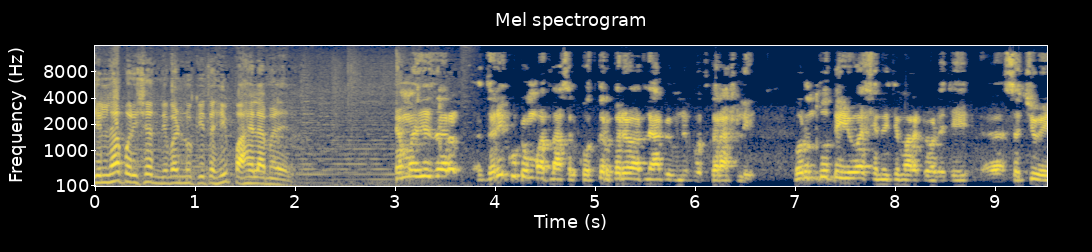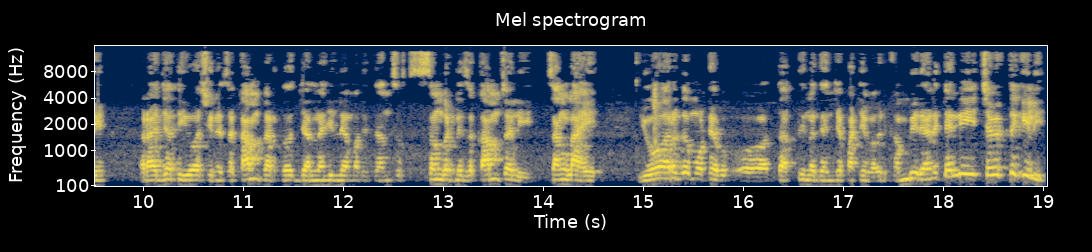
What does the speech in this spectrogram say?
जिल्हा परिषद निवडणुकीतही पाहायला मिळेल. त्यामध्ये जर जरी कुटुंबातला असेल खोतकर परिवारातले अभिमन्यू खोतकर असले परंतु ते युवा सेनेचे मराठवाड्याचे सचिव आहे. राज्यात युवा सेनेचं काम करतात. जालना जिल्ह्यामध्ये त्यांचं संघटनेचं काम चालू चांगलं आहे. युवा वर्ग मोठ्या ताकदीनं त्यांच्या पाठीमागे खंबीर आहे आणि त्यांनी इच्छा व्यक्त केली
